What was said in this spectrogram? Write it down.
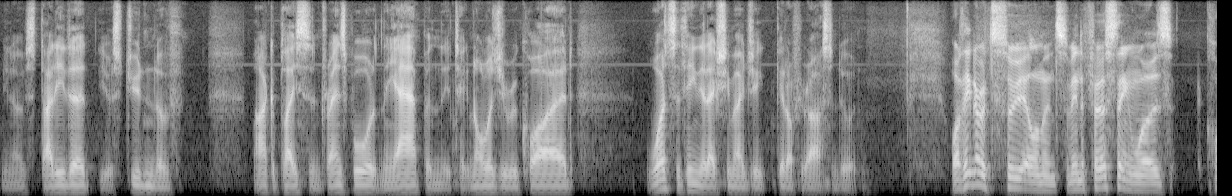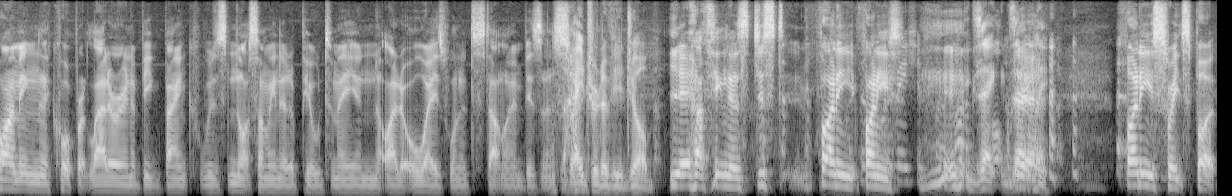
you know studied it. You're a student of marketplaces and transport and the app and the technology required. What's the thing that actually made you get off your ass and do it? Well, I think there were two elements. I mean, the first thing was climbing the corporate ladder in a big bank was not something that appealed to me, and I'd always wanted to start my own business. The So- hatred of your job. Yeah, I think there's just funny, funny, Exactly. Exactly. Funny sweet spot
